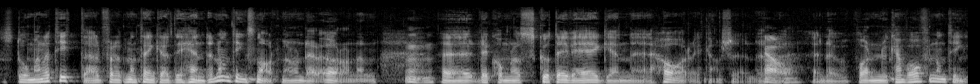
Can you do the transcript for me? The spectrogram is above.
så står man och tittar för att man tänker att det händer någonting snart med de där öronen. Mm. Eh, det kommer att skutta iväg en eh, hare kanske. Eller, ja. eller vad det nu kan vara för någonting.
